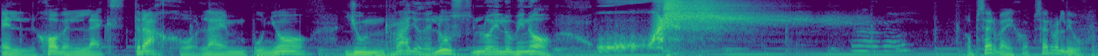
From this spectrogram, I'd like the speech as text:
El joven la extrajo, la empuñó y un rayo de luz lo iluminó. Observa, hijo, observa el dibujo.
